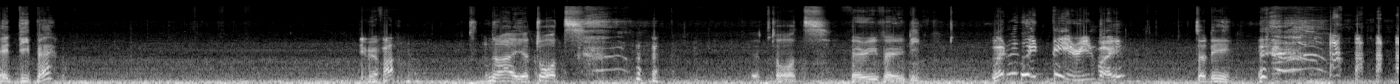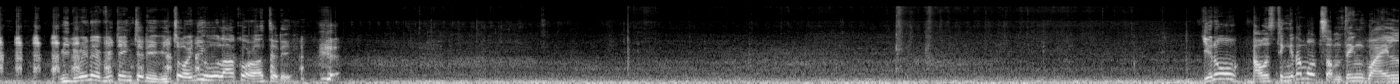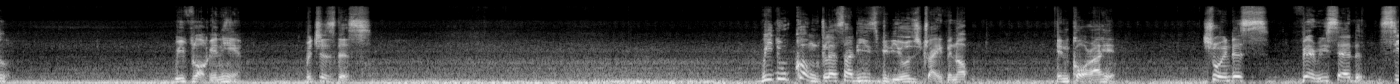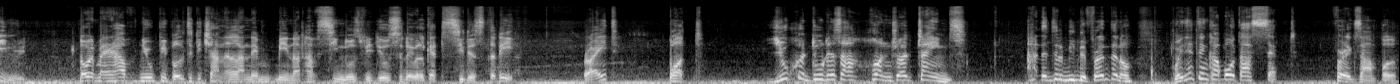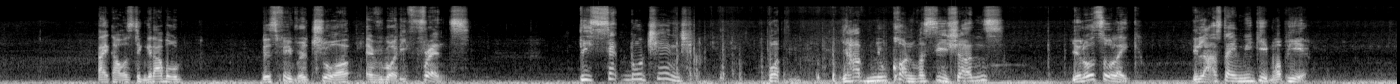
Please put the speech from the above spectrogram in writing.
It deep, eh? The river? Nah, your thoughts. your thoughts. Very, very deep. When we going period, boy? Today. we doing everything today. We throwing the whole Akora today. You know, I was thinking about something while we vlogging here, which is this. We do countless of these videos driving up in Cora here, showing this very said scenery. Now it might have new people to the channel and they may not have seen those videos, so they will get to see this today, right? But you could do this a hundred times and it'll be different, you know. When you think about a set, for example, like I was thinking about this favorite show, uh, everybody, Friends. The set don't change, but you have new conversations. You know, so like the last time we came up here,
